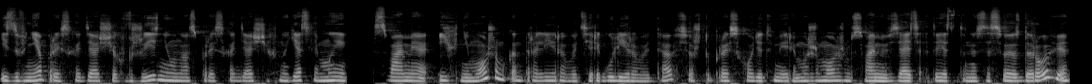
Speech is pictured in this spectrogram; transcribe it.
извне происходящих, в жизни у нас происходящих. Но если мы с вами их не можем контролировать и регулировать, да, все, что происходит в мире, мы же можем с вами взять ответственность за свое здоровье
